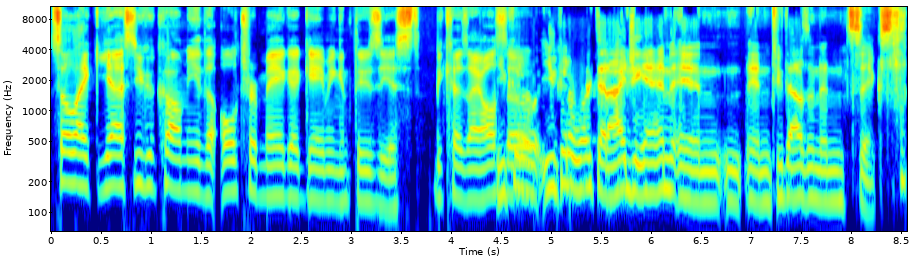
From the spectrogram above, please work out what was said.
So like yes, you could call me the ultra mega gaming enthusiast because I also you could have worked at IGN in in 2006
